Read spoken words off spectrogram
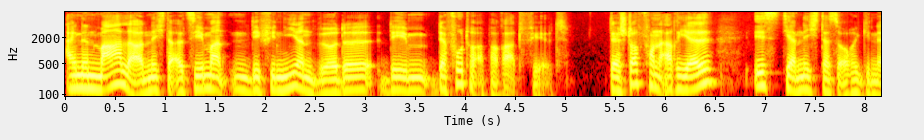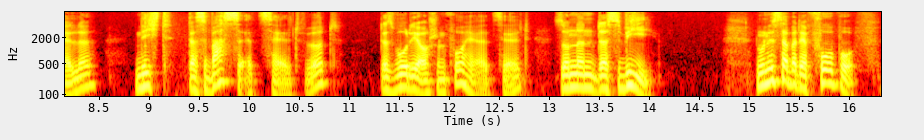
einen Maler nicht als jemanden definieren würde, dem der Fotoapparat fehlt. Der Stoff von Ariel ist ja nicht das Originelle, nicht das Was erzählt wird, das wurde ja auch schon vorher erzählt, sondern das Wie. Nun ist aber der Vorwurf,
